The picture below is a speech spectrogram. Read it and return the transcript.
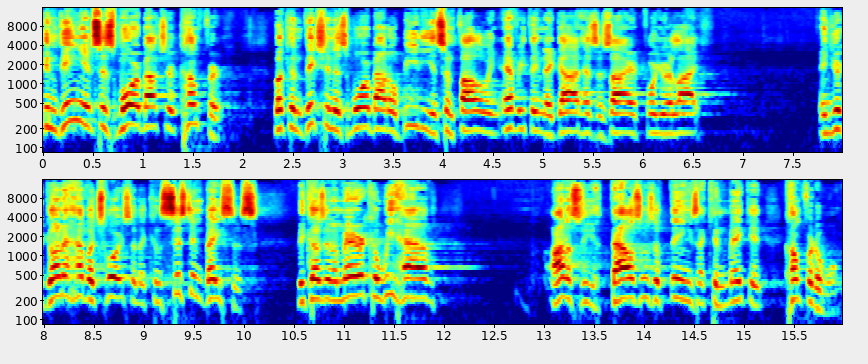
Convenience is more about your comfort, but conviction is more about obedience and following everything that God has desired for your life. And you're going to have a choice on a consistent basis because in America we have honestly, thousands of things that can make it comfortable.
